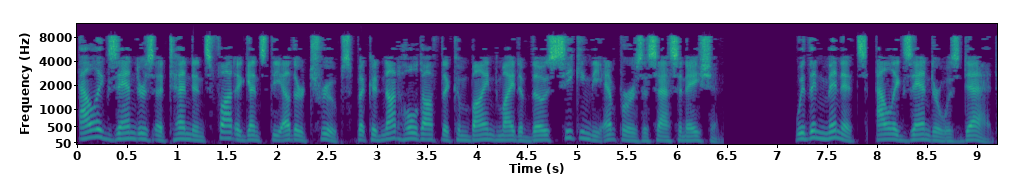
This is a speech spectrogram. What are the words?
Alexander's attendants fought against the other troops but could not hold off the combined might of those seeking the emperor's assassination. Within minutes, Alexander was dead.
